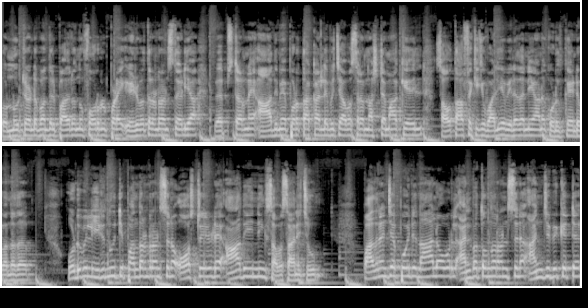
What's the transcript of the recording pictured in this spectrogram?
തൊണ്ണൂറ്റിരണ്ട് പന്തിൽ പതിനൊന്ന് ഫോർ ഉൾപ്പെടെ എഴുപത്തിരണ്ട് റൺസ് നേടിയ വെബ്സ്റ്ററിനെ ആദ്യമേ പുറത്താക്കാൻ ലഭിച്ച അവസരം നഷ്ടമാക്കിയതിൽ സൗത്ത് ആഫ്രിക്കയ്ക്ക് വലിയ വില തന്നെയാണ് കൊടുക്കേണ്ടി വന്നത്. ഒടുവിൽ ഇരുന്നൂറ്റി പന്ത്രണ്ട് റൺസിന് ഓസ്ട്രേലിയയുടെ ആദ്യ ഇന്നിംഗ്സ് അവസാനിച്ചു. പതിനഞ്ച് പോയിന്റ് നാല് ഓവറിൽ അൻപത്തൊന്ന് റൺസിന് അഞ്ച് വിക്കറ്റ്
